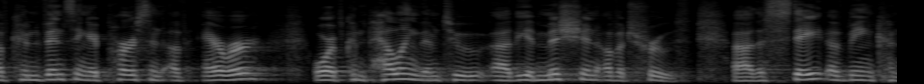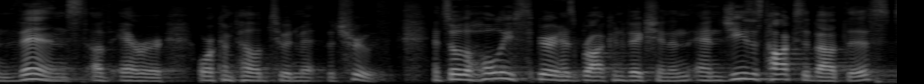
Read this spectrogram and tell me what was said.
of convincing a person of error or of compelling them to uh, the admission of a truth, uh, the state of being convinced of error or compelled to admit the truth. And so the Holy Spirit has brought conviction. And, and Jesus talks about this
